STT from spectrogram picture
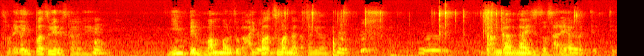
それが一発目ですからね、任編まん丸とかハイパーつまんなかったけどね、うん。ガンガンナイズとされやがってっていう、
